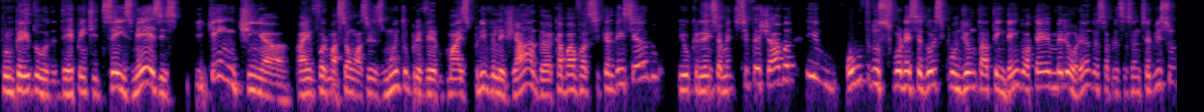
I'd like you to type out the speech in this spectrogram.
por um período, de repente, de seis meses, e quem tinha a informação, às vezes, muito mais privilegiada, acabava se credenciando e o credenciamento se fechava e outros fornecedores que podiam estar atendendo, até melhorando essa prestação de serviço,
